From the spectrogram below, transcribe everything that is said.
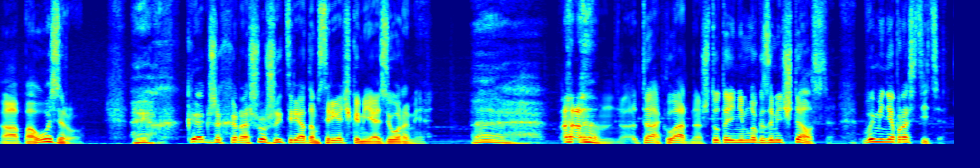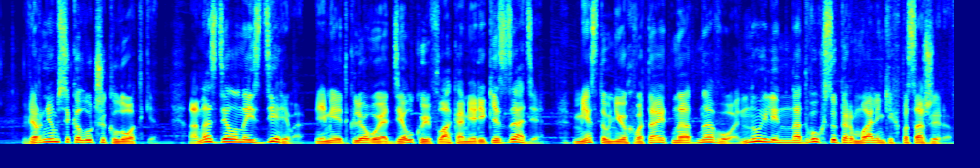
а по озеру. Эх, как же хорошо жить рядом с речками и озерами. Так, ладно, что-то я немного замечтался. Вы меня простите. Вернемся-ка лучше к лодке. Она сделана из дерева, имеет клевую отделку и флаг Америки сзади. Места у нее хватает на одного, ну или на двух супер маленьких пассажиров.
